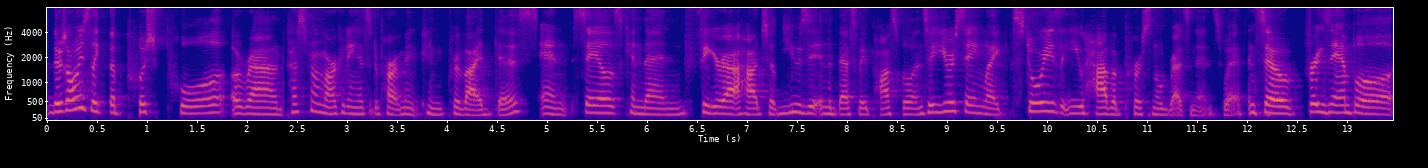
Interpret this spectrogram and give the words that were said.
there's always like the push pull around customer marketing as a department can provide this and sales can then figure out how to use it in the best way possible. And so you were saying like stories that you have a personal resonance with. And so, for example,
